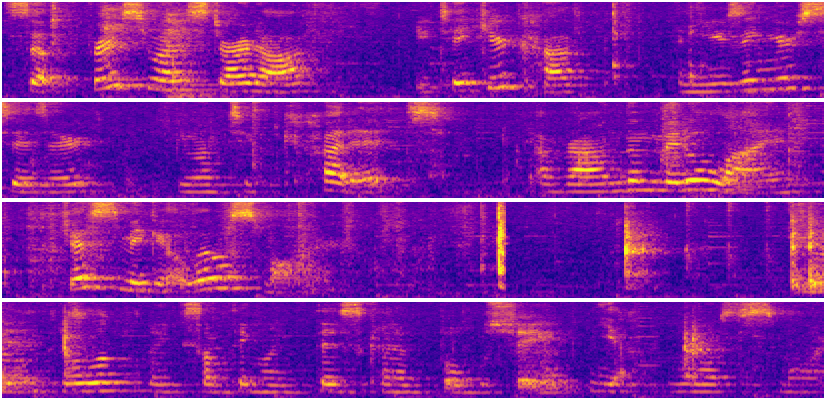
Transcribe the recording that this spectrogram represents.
So first you want to start off, you take your cup and using your scissor, you want to cut it around the middle line, just make it a little smaller. And it'll look like something like this kind of bowl shape. Yeah, a little smaller.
